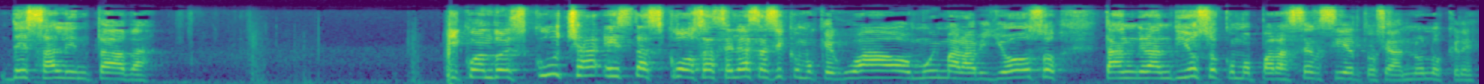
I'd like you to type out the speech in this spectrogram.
desalentada. Y cuando escucha estas cosas, se le hace así como que, wow, muy maravilloso, tan grandioso como para ser cierto, o sea, no lo cree.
